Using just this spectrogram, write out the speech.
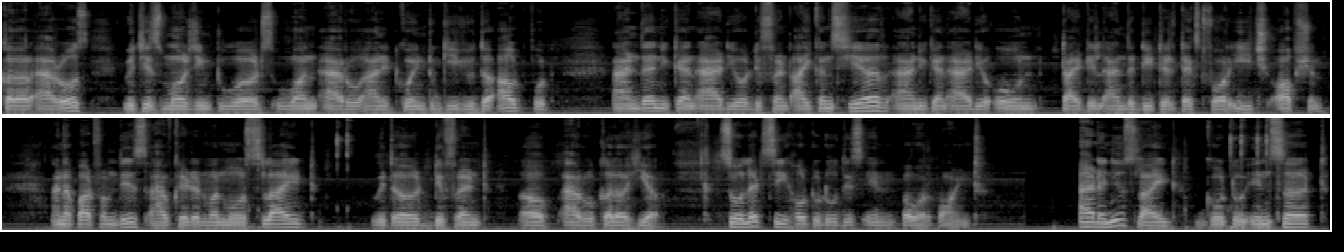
color arrows, which is merging towards one arrow and it's going to give you the output. And then you can add your different icons here and you can add your own title and the detailed text for each option. And apart from this, I have created one more slide with a different uh, arrow color here. So let's see how to do this in PowerPoint. Add a new slide go to insert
